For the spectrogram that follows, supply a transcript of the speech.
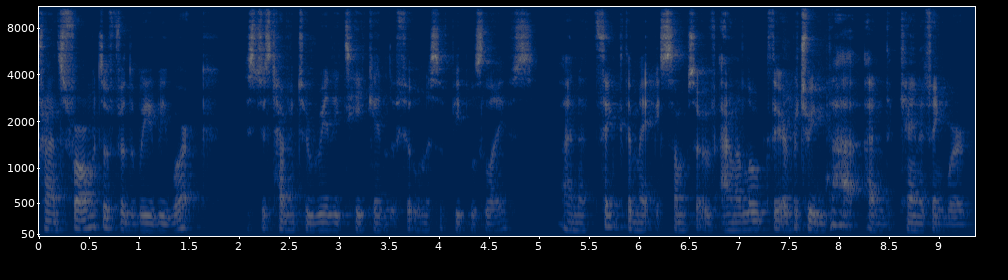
transformative for the way we work. It's just having to really take in the fullness of people's lives. And I think there might be some sort of analog there between that and the kind of thing we're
